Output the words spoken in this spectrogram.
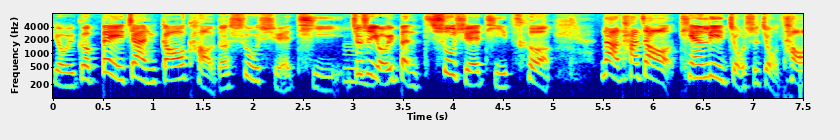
有一个备战高考的数学题，嗯、就是有一本数学题册，那它叫《天利九十九套》，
